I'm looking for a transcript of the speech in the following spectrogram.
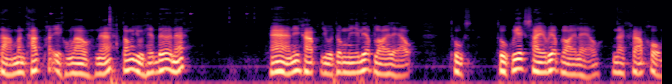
สามบรรทัดพระเอกของเรานะต้องอยู่ header นะอ่านี่ครับอยู่ตรงนี้เรียบร้อยแล้ว ถูกถูกเรียกใช้เรียบร้อยแล้วนะครับผม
